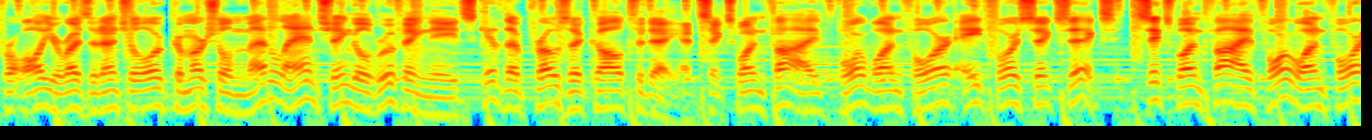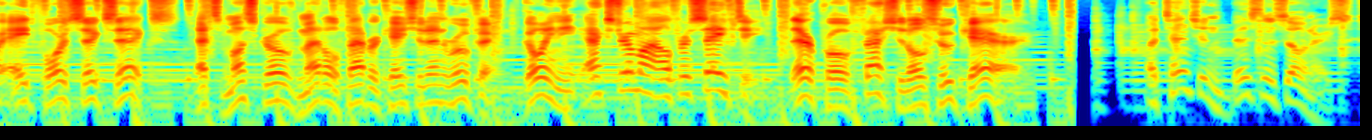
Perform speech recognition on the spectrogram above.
For all your residential or commercial metal and shingle roofing needs, give the pros a call today at 615 414 8466. 615 414 8466. That's Musgrove Metal Fabrication and Roofing, going the extra mile for safety. They're professionals who care. Attention business owners.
